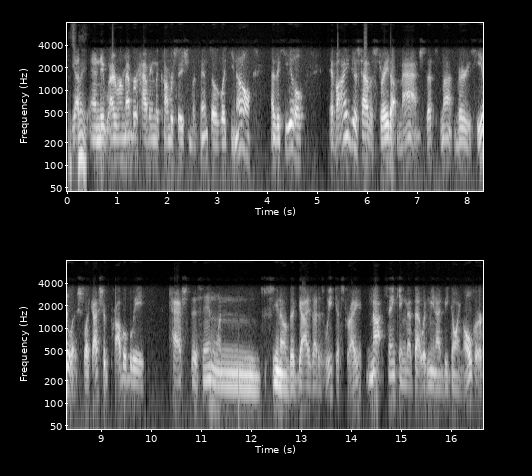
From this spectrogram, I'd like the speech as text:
That's yes. right. And it, I remember having the conversation with Vince. I was like, you know, as a heel, if I just have a straight up match, that's not very heelish. Like I should probably cash this in when you know the guy's at his weakest, right? Not thinking that that would mean I'd be going over.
